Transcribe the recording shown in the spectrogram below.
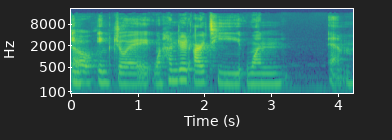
Ink, Oh. Inkjoy 100 RT 1M.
